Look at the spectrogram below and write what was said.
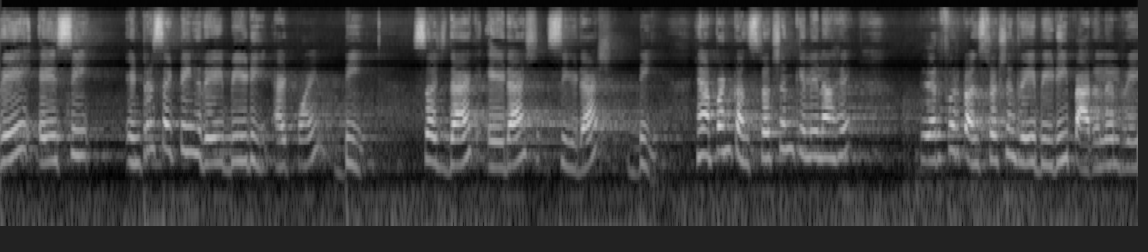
ray A C intersecting ray BD at point D such that A dash C dash D. हे आपण कन्स्ट्रक्शन केलेलं आहे. Therefore construction ray BD parallel ray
